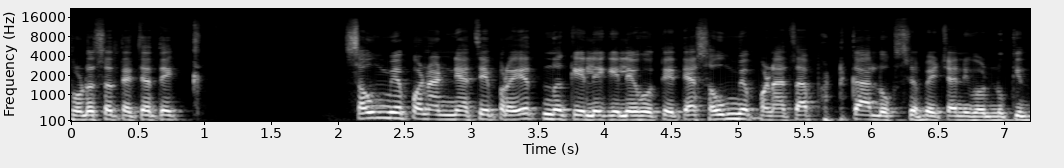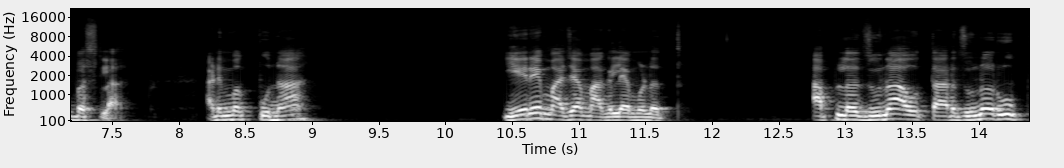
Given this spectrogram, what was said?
थोडंसं त्याच्यात एक सौम्यपण आणण्याचे प्रयत्न केले गेले होते. त्या सौम्यपणाचा फटका लोकसभेच्या निवडणुकीत बसला. आणि मग पुन्हा ये रे माझ्या मागल्या म्हणत. आपलं जुना अवतार जुनं रूप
